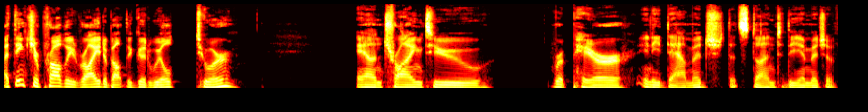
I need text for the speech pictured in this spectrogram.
I think you're probably right about the Goodwill tour. and trying to repair any damage that's done to the image of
